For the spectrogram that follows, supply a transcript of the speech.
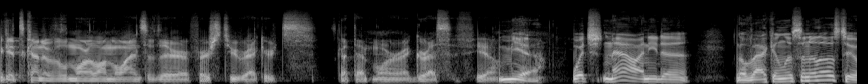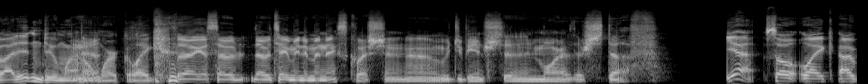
I think it's kind of more along the lines of their first two records. It's got that more aggressive feel. Yeah. Which now I need to go back and listen to those two. I didn't do my Yeah. homework. Like So I guess that would that would take me to my next question. Uh, would you be interested in more of their stuff? Yeah, so like I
